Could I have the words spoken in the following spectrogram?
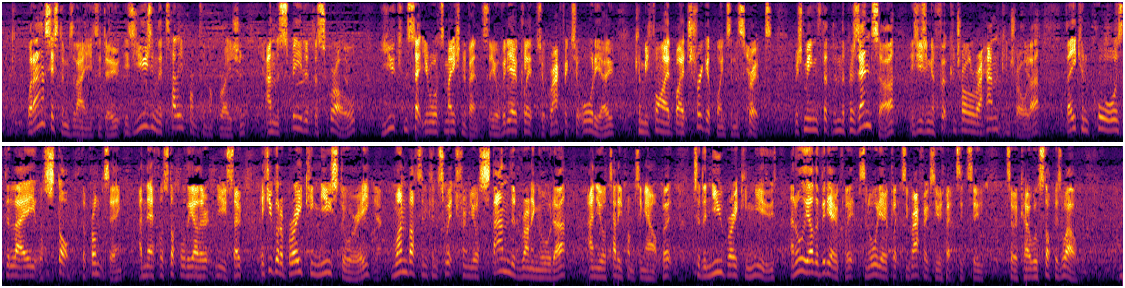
What our systems allow you to do is using the teleprompting operation and the speed of the scroll, you can set your automation events. So your video clips, your graphics, your audio can be fired by a trigger point in the script, which means that then the presenter is using a foot controller or a hand controller. They can pause, delay, or stop the prompting and therefore stop all the other news. So if you've got a breaking news story, Yeah. one button can switch from your standard running order and your teleprompting output to the new breaking news, and all the other video clips and audio clips and graphics you expected to, to occur will stop as well.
